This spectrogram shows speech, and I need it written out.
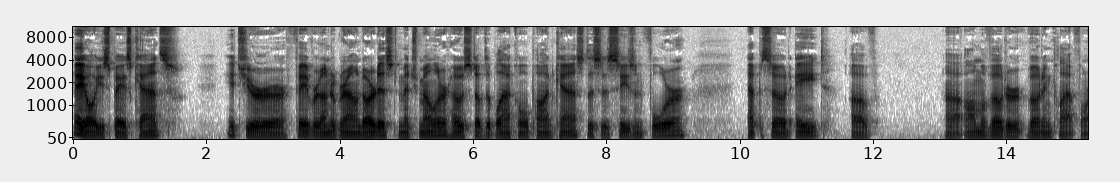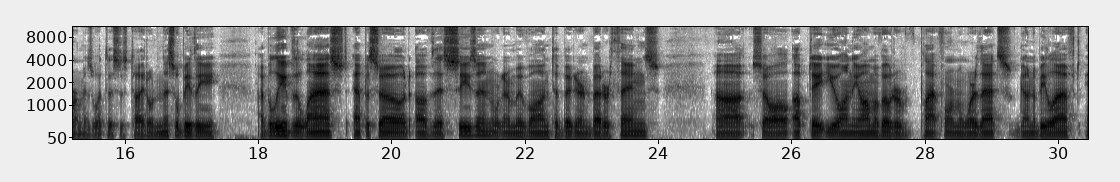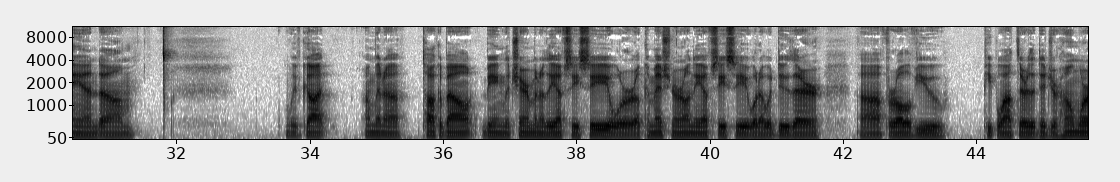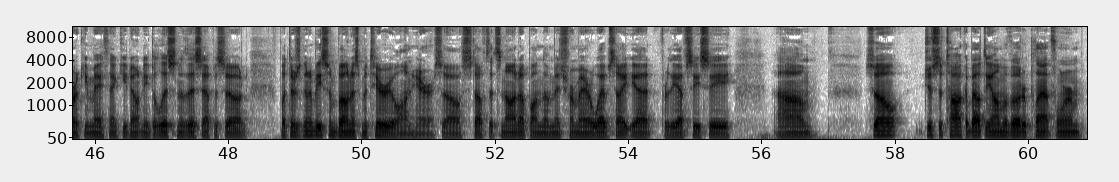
Hey, all you space cats. It's your favorite underground artist, Mitch Miller, host of the Black Hole Podcast. This is season four, episode eight of uh, Alma Voter Voting Platform, is what this is titled. And this will be the, I believe, the last episode of this season. We're going to move on to bigger and better things. Uh, so I'll update you on the Alma Voter platform and where that's going to be left. And um, we've got, I'm going to talk about being the chairman of the FCC or a commissioner on the FCC, what I would do there. Uh, for all of you people out there that did your homework, you may think you don't need to listen to this episode but there's going to be some bonus material on here. So, stuff that's not up on the Mitch for Mayor website yet for the FCC. Um, so, just to talk about the Alma Voter platform,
